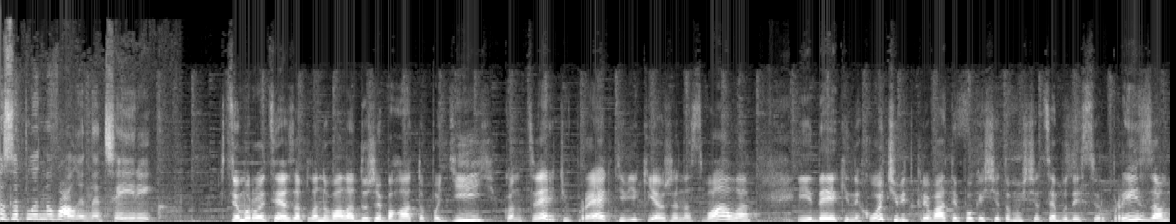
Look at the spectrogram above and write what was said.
ви запланували на цей рік? В цьому році я запланувала дуже багато подій, концертів, проєктів, які я вже назвала. І деякі не хочу відкривати поки що, тому що це буде сюрпризом.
